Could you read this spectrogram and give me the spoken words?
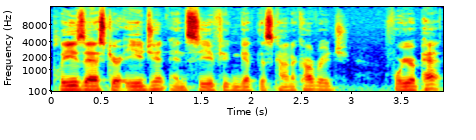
please ask your agent and see if you can get this kind of coverage for your pet.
